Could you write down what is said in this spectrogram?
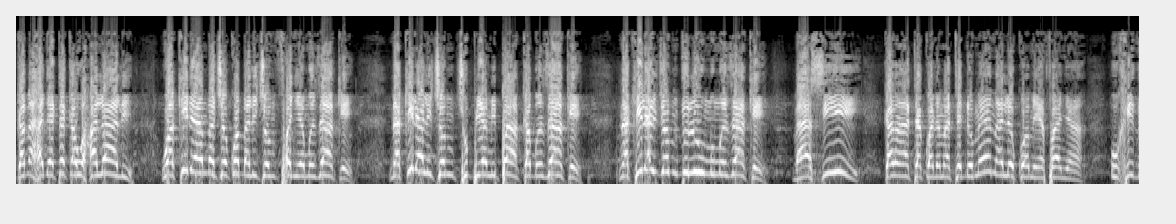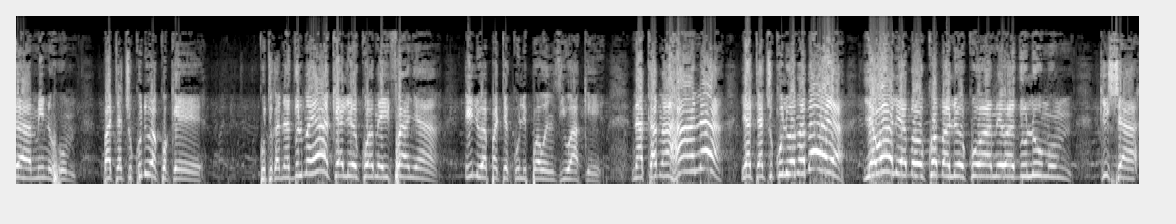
kama hajataka uhalali wa kile ambacho kwamba alichomfanyia mwenzake na kile alichomchupia mipaka mwenzake na kile alichomdhulumu mwenzake basi kama atakuwa na matendo mema aliyokuwa ameyafanya ukhidha minhum patachukuliwa kwake kutokana na dhuluma yake aliyokuwa ameifanya ili wapate kulipwa wenzi wake. Na kama hana yatachukuliwa mabaya ya wale ambao kwamba waliokuwa wamewadhulumu kisha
